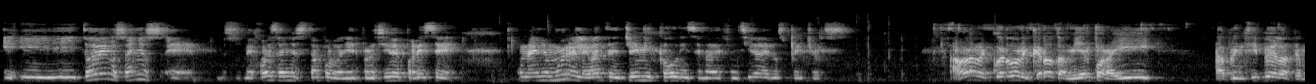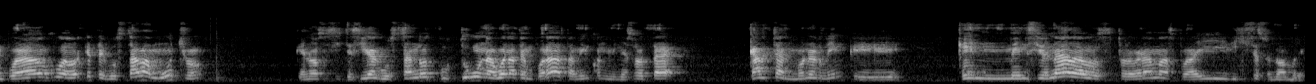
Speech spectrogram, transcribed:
Y, y, todavía los años, eh, sus mejores años están por venir, pero sí me parece un año muy relevante de Jamie Collins en la defensiva de los Patriots. Ahora recuerdo, Ricardo, también por ahí, a principio de la temporada, un jugador que te gustaba mucho, que no sé si te siga gustando, tuvo una buena temporada también con Minnesota, Captain Monerling, que, que en mencionados programas por ahí dijiste su nombre.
